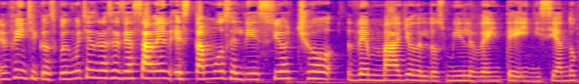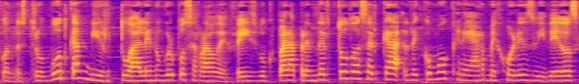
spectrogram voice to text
En fin, chicos, pues muchas gracias. Ya saben, estamos el 18 de mayo del 2020 iniciando con nuestro bootcamp virtual en un grupo cerrado de Facebook para aprender todo acerca de cómo crear mejores videos,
